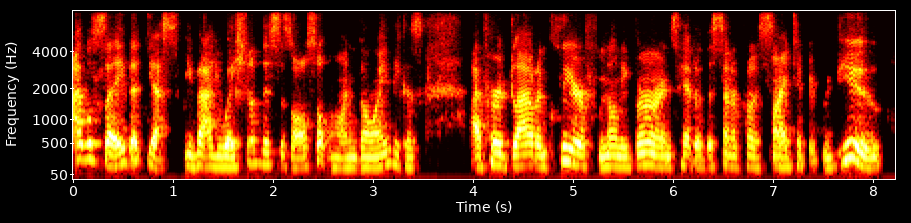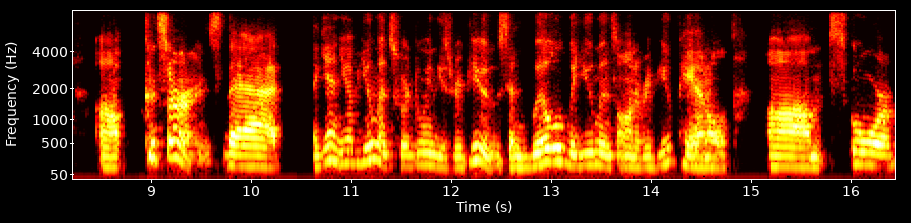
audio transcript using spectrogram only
I will say that yes, evaluation of this is also ongoing because I've heard loud and clear from Noni Byrnes, head of the Center for Scientific Review, uh, concerns that again, you have humans who are doing these reviews, and will the humans on a review panel um, score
